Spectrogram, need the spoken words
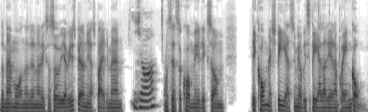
de här månaderna, liksom, så jag vill ju spela nya Spider-Man Ja, och sen så kommer ju liksom det kommer spel som jag vill spela redan på en gång.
